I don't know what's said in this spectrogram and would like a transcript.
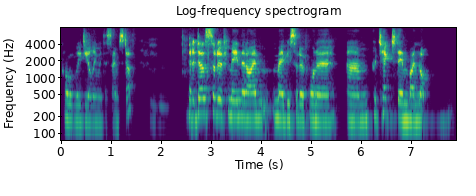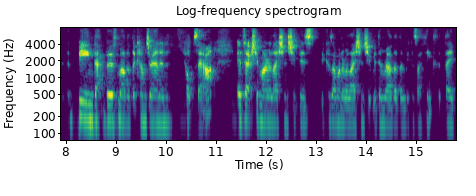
probably dealing with the same stuff. Mm-hmm but it does sort of mean that I maybe sort of want to um, protect them by not being that birth mother that comes around and helps out. It's actually my relationship is because I want a relationship with them rather than because I think that they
